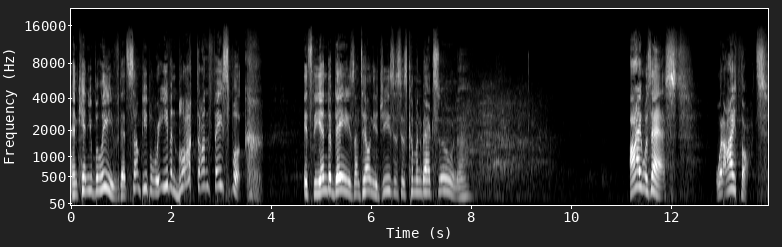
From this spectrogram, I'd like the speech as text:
And can you believe that some people were even blocked on Facebook? It's the end of days. I'm telling you, Jesus is coming back soon. I was asked what I thought.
